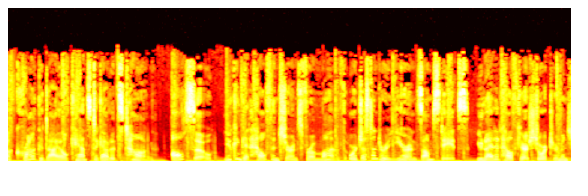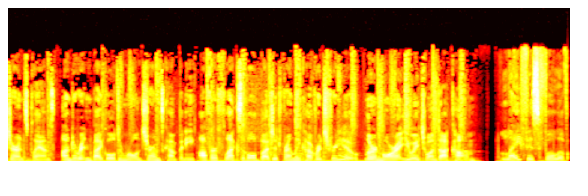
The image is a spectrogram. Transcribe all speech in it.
a crocodile can't stick out its tongue. Also, you can get health insurance for a month or just under a year in some states. United Healthcare short term insurance plans, underwritten by Golden Rule Insurance Company, offer flexible, budget friendly coverage for you. Learn more at uh1.com. Life is full of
